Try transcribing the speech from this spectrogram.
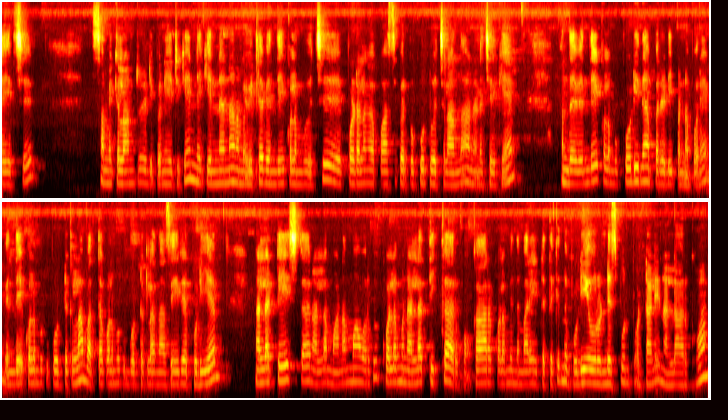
ஆயிடுச்சு சமைக்கலான்ட்டு ரெடி பண்ணிகிட்ருக்கேன் இன்றைக்கி என்னென்னா நம்ம வீட்டில் வெந்தய குழம்பு வச்சு புடலங்காய் பாசிப்பருப்பு கூட்டு வச்சலான்னு தான் நினச்சிருக்கேன். அந்த வெந்தய குழம்பு பொடி தான் இப்போ ரெடி பண்ண போகிறேன் வெந்தய குழம்புக்கு போட்டுக்கலாம் வத்த குழம்புக்கு போட்டுக்கலாம் நான் செய்கிற பொடியை. நல்லா டேஸ்ட்டாக நல்லா மணமாகவும் இருக்கும். குழம்பு நல்லா திக்காக இருக்கும். கார குழம்பு இந்த மாதிரி ஐட்டத்துக்கு இந்த பொடியை ஒரு ரெண்டு ஸ்பூன் போட்டாலே நல்லாயிருக்கும்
